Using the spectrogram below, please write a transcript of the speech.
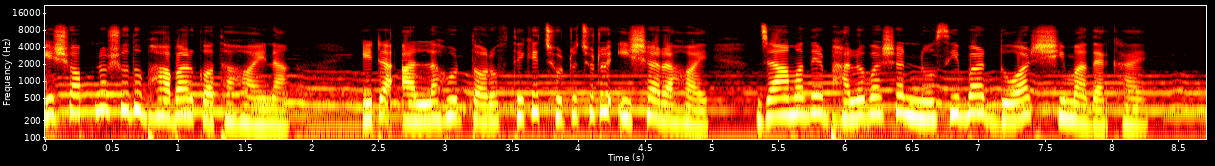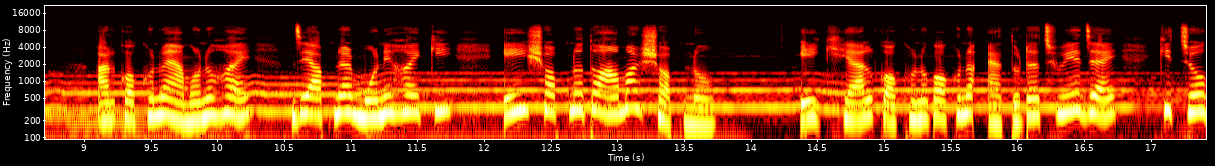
এ স্বপ্ন শুধু ভাবার কথা হয় না এটা আল্লাহর তরফ থেকে ছোট ছোট ইশারা হয়, যা আমাদের ভালোবাসার নসিবার দোয়ার সীমা দেখায়। আর কখনো এমনও হয় যে আপনার মনে হয় কি, এই স্বপ্ন তো আমার স্বপ্ন। এই খেয়াল কখনো কখনো এতটা ছুঁয়ে যায় কি চোখ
